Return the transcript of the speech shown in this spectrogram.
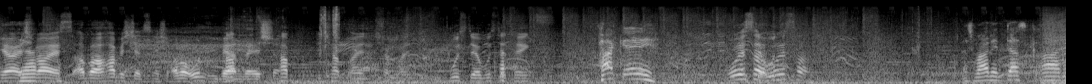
Ja, ich Ja. weiß, aber habe ich jetzt nicht. Aber unten wären Hab- welche. Hab, ich hab einen, ich hab einen. Wo ist der, wo ist der Tank? Fuck, ey! Wo ist er? Wo ist er? Was war denn das gerade?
